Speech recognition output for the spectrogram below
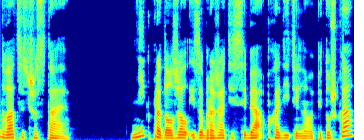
26. Ник продолжал изображать из себя обходительного петушка,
